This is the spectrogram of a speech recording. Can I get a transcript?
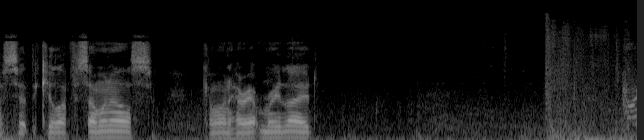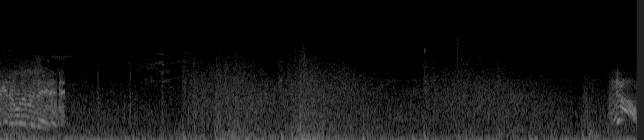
Uh, set the kill up for someone else. Come on, hurry up and reload. Target eliminated. Now,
